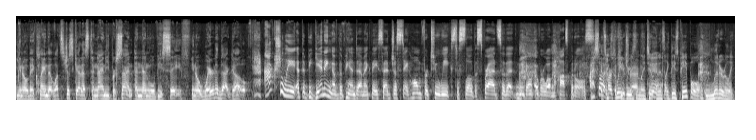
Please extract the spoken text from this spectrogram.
you know, they claimed that let's just get us to 90% and then we'll be safe. You know, where did that go? Actually, at the beginning of the pandemic, they said just stay home for two weeks to slow the spread so that we don't overwhelm the hospitals. I saw It's a hard tweet keep recently too, and it's like these people literally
